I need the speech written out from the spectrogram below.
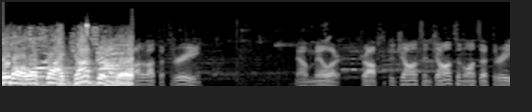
Three ball left side. Johnson. Good. Thought about the three. Now Miller drops it to Johnson. Johnson wants a three.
